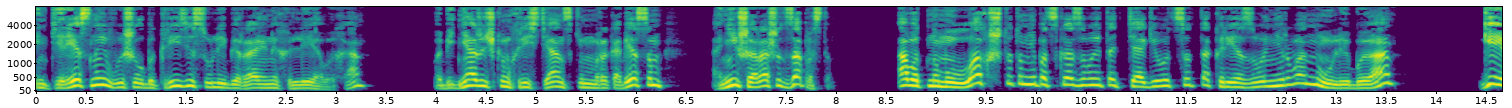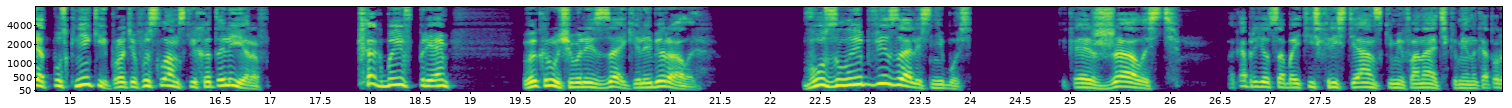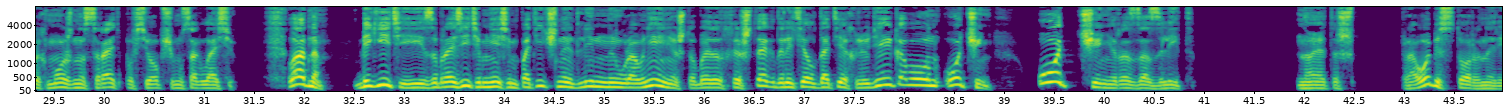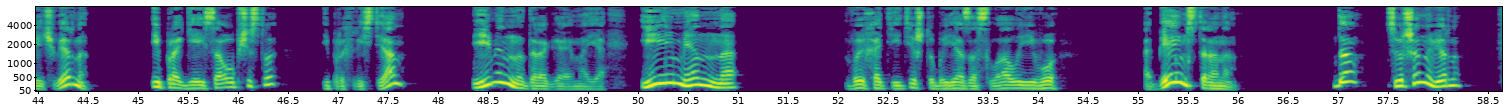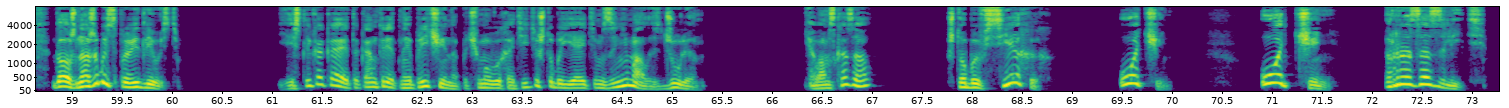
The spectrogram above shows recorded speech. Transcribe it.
интересный вышел бы кризис у либеральных левых, а? По бедняжечкам христианским мракобесам они шарашат запросто. А вот на муллах что-то мне подсказывает оттягиваться так резво не рванули бы, а? Геи-отпускники против исламских ательеров. Как бы и впрямь выкручивались зайки-либералы. В узлы б ввязались, небось. Какая жалость, Пока придется обойтись христианскими фанатиками, на которых можно срать по всеобщему согласию. Ладно, бегите и изобразите мне симпатичное длинное уравнение, чтобы этот хэштег долетел до тех людей, кого он очень, очень разозлит. Но это ж про обе стороны речь, верно? И про гей-сообщество, и про христиан? Именно, дорогая моя, именно. Вы хотите, чтобы я заслала его обеим сторонам? Да, совершенно верно. Должна же быть справедливость. Есть ли какая-то конкретная причина, почему вы хотите, чтобы я этим занималась, Джулиан? Я вам сказал, чтобы всех их очень, очень разозлить.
